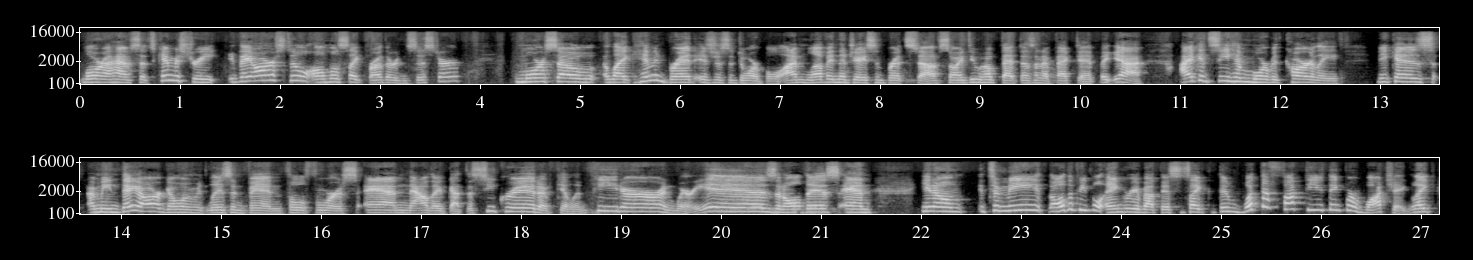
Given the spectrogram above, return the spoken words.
Laura have such chemistry, they are still almost like brother and sister more so like him and Britt is just adorable. I'm loving the Jason Britt stuff, so I do hope that doesn't affect it. But yeah, I could see him more with Carly because I mean they are going with Liz and Finn full force, and now they've got the secret of killing Peter and where he is and all this. And you know, to me, all the people angry about this, it's like, then what the fuck do you think we're watching? Like,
